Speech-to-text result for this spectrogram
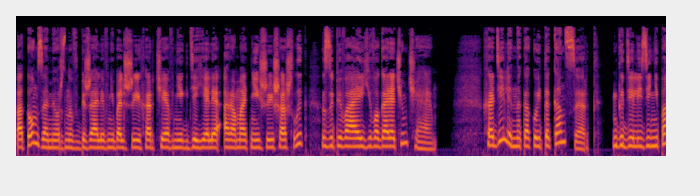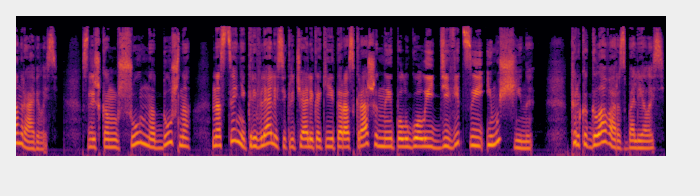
Потом, замерзнув, бежали в небольшие харчевни, где ели ароматнейший шашлык, запивая его горячим чаем. Ходили на какой-то концерт, где Лизе не понравилось. Слишком шумно, душно, на сцене кривлялись и кричали какие-то раскрашенные полуголые девицы и мужчины. Только голова разболелась.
